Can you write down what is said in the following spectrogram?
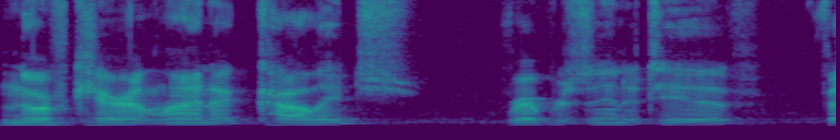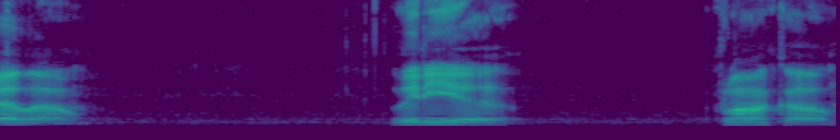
North Carolina college representative fellow Lydia Blanco,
